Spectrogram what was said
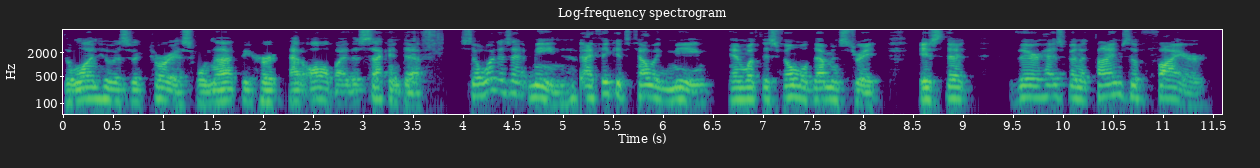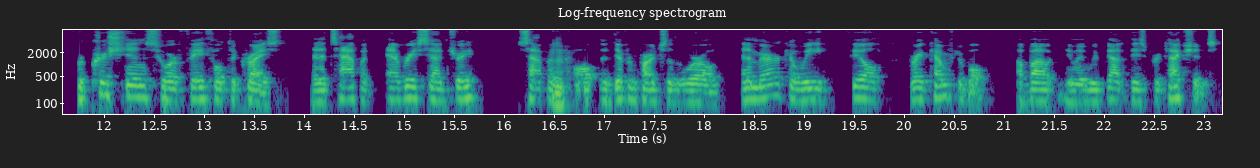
The one who is victorious will not be hurt at all by the second death. So, what does that mean? I think it's telling me, and what this film will demonstrate, is that there has been a times of fire for Christians who are faithful to Christ. And it's happened every century. It's happened hmm. in all the different parts of the world. In America, we feel very comfortable about, you know, we've got these protections.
